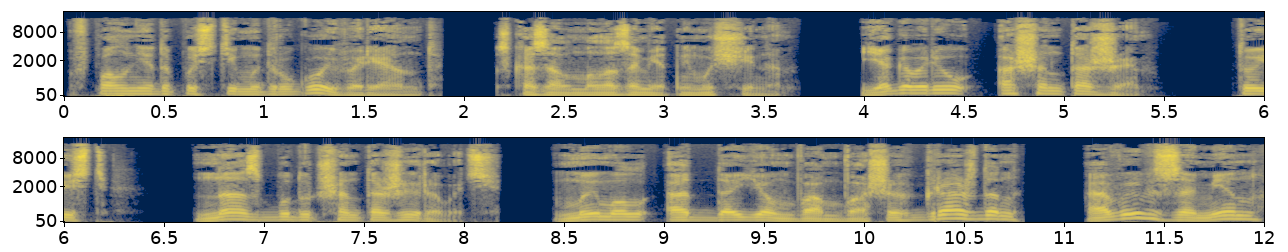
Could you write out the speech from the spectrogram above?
«Вполне допустимый другой вариант», — сказал малозаметный мужчина. «Я говорю о шантаже. То есть нас будут шантажировать. Мы, мол, отдаем вам ваших граждан, а вы взамен...»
